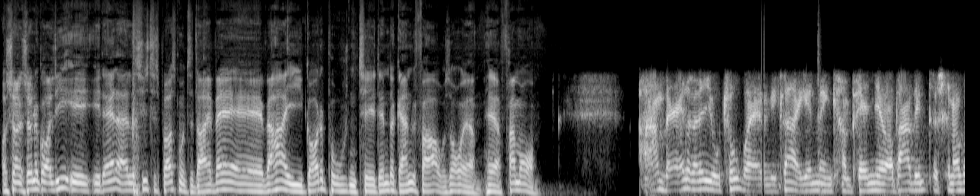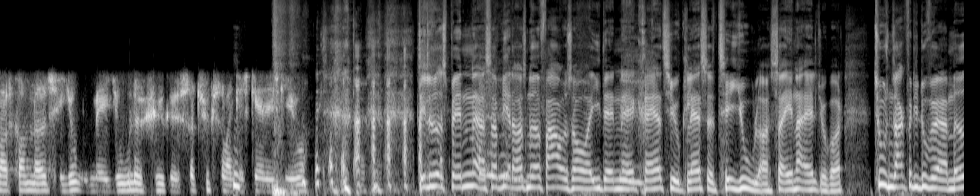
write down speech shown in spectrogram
Og Søren Søndergaard, lige øh, et aller, aller sidste spørgsmål til dig. Hvad, øh, hvad har I i godteposen til dem, der gerne vil farves over jer her fremover? Ah, men allerede i oktober er vi klar igen med en kampagne, og bare vent, der skal nok også komme noget til jul med julehygge, så tyk, så man kan skære det i skiver. Det lyder spændende, og så bliver der også noget at farves over i den øh, kreative klasse til jul, og så ender alt jo godt. Tusind tak, fordi du vil være med,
